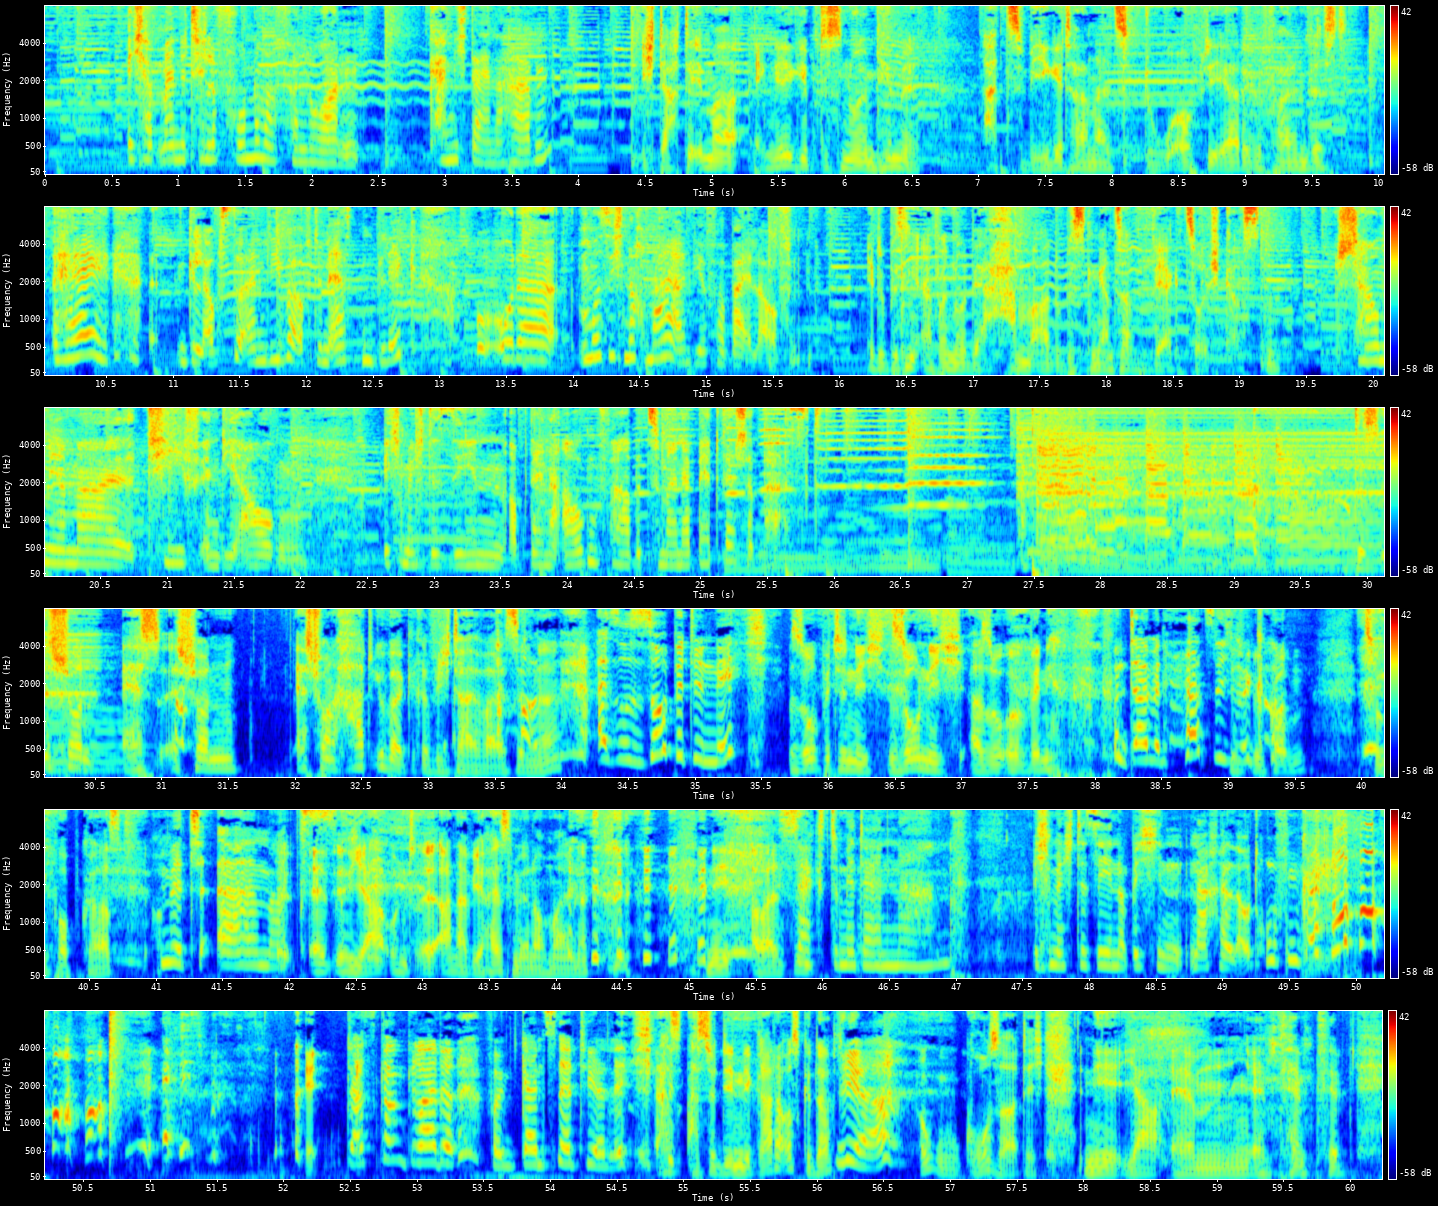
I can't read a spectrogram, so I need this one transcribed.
Ich habe meine Telefonnummer verloren. Kann ich deine haben? Ich dachte immer, Engel gibt es nur im Himmel. Hat's wehgetan, als du auf die Erde gefallen bist? Hey, glaubst du an Liebe auf den ersten Blick? Oder muss ich nochmal an dir vorbeilaufen? Ey, du bist nicht einfach nur der Hammer, du bist ein ganzer Werkzeugkasten. Schau mir mal tief in die Augen. Ich möchte sehen, ob deine Augenfarbe zu meiner Bettwäsche passt. Das ist schon, es ist schon, ist schon hart übergriffig teilweise, ne? Also so bitte nicht. So bitte nicht, so nicht. Also äh, wenn ihr Und damit herzlich willkommen zum Podcast. mit äh, Max. Äh, äh, ja, und äh, Anna, wie heißen wir nochmal, ne? nee, aber Sagst du mir deinen Namen? Ich möchte sehen, ob ich ihn nachher laut rufen kann. Das kam gerade von ganz natürlich. hast, hast du den dir gerade ausgedacht? Ja. Oh, großartig. Nee, ja, ähm, äh,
